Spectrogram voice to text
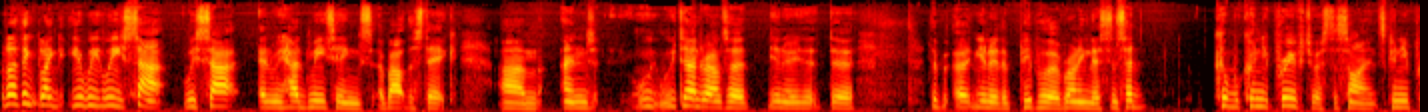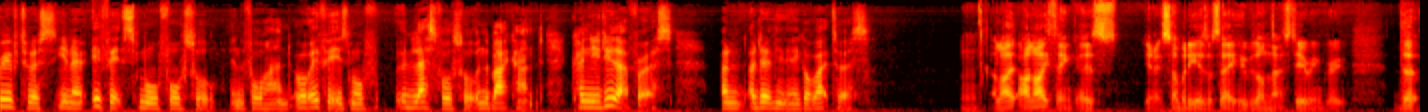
But I think like yeah, we we sat we sat and we had meetings about the stick, um, and we, we turned around to you know the the, the uh, you know the people who are running this and said, can, can you prove to us the science? Can you prove to us you know if it's more forceful in the forehand or if it is more less forceful in the backhand? Can you do that for us? And I don't think they got back to us. Mm. And I and I think as you know somebody as I say who was on that steering group that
